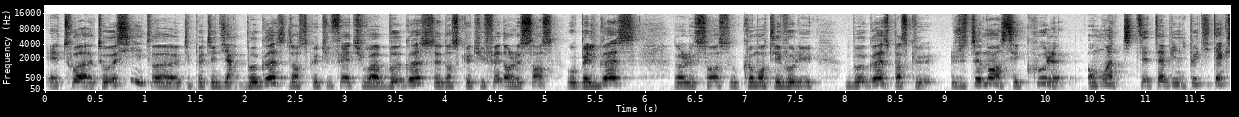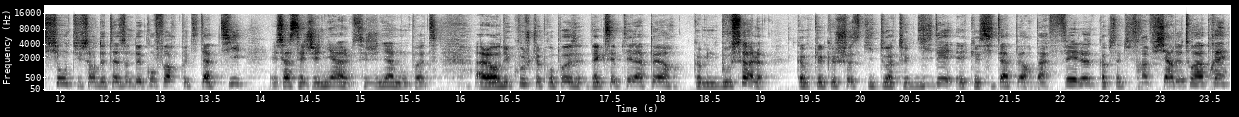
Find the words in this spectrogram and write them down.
Et toi, toi aussi, toi, tu peux te dire beau gosse dans ce que tu fais, tu vois, beau gosse dans ce que tu fais dans le sens, ou belle gosse, dans le sens où comment t'évolues. Beau gosse parce que, justement, c'est cool. Au moins, tu t'établis une petite action, tu sors de ta zone de confort petit à petit. Et ça, c'est génial, c'est génial, mon pote. Alors, du coup, je te propose d'accepter la peur comme une boussole, comme quelque chose qui doit te guider, et que si t'as peur, bah, fais-le, comme ça, tu seras fier de toi après.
